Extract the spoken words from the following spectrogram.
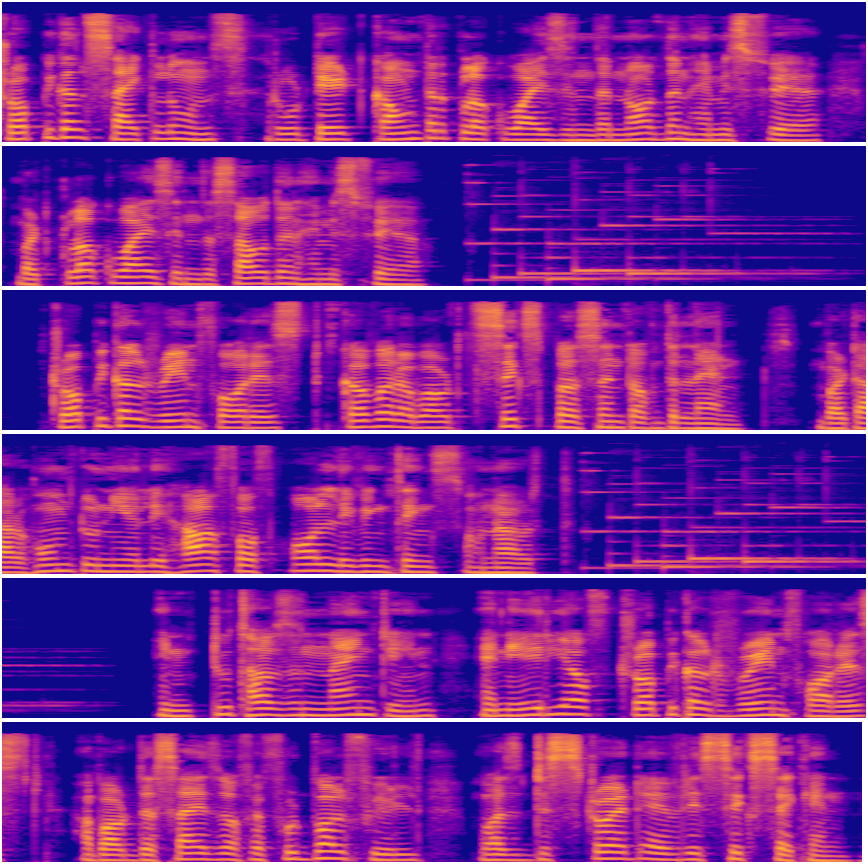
Tropical cyclones rotate counterclockwise in the northern hemisphere but clockwise in the southern hemisphere. Tropical rainforests cover about 6% of the land but are home to nearly half of all living things on Earth. In 2019, an area of tropical rainforest about the size of a football field was destroyed every 6 seconds.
